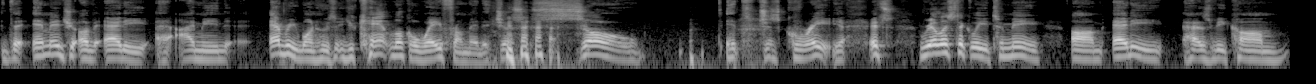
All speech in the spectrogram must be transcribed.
the image of Eddie, I mean, everyone who's you can't look away from it. It's just so it's just great. Yeah, it's realistically to me, um, Eddie has become,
